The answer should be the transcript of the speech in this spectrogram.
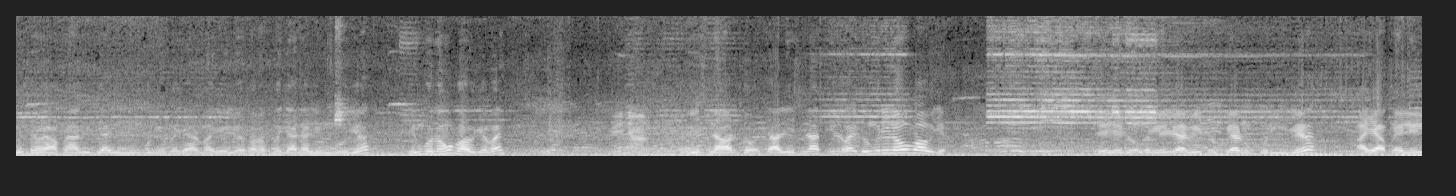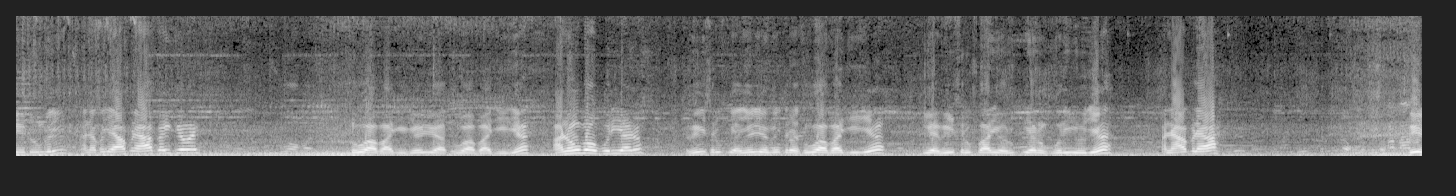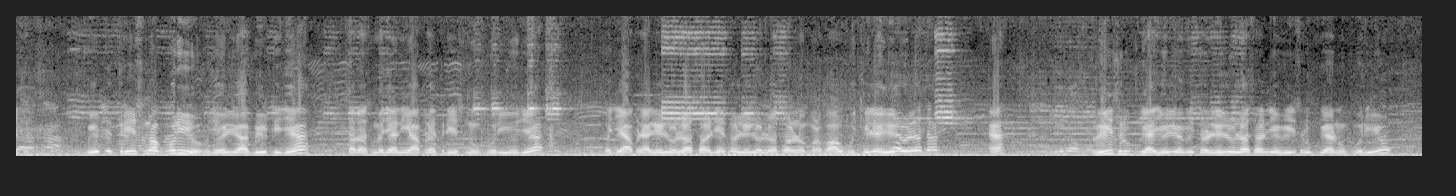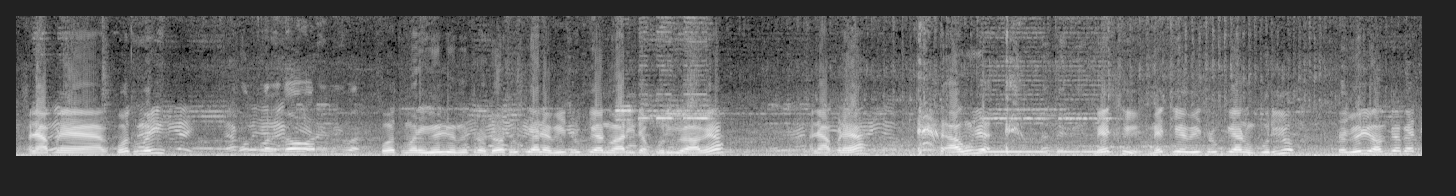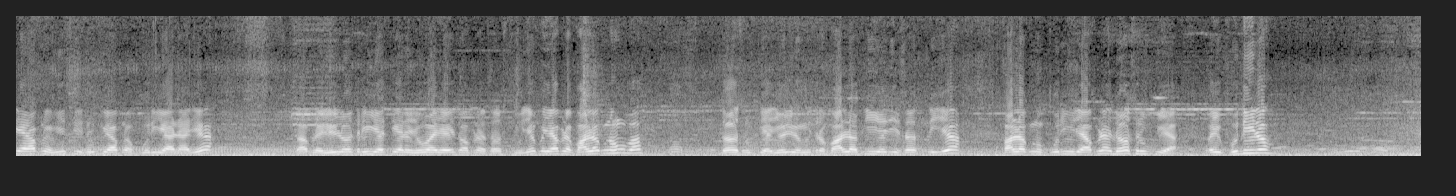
મિત્રો આપણે આવી ગયા છીએ લીંબુની બજારમાં. જોઈ લો સરસ મજાના લીંબુ છે. લીંબુનો શું ભાવ છે ભાઈ? વીસના અડધો ચાલીસના કિલો. ભાઈ ડુંગળીનો શું ભાવ છે? લીલી ડુંગળી જોઈ વીસ રૂપિયાનું પૂરી છે. આજે આપણે લીલી ડુંગળી અને પછી આપણે આ કઈ કહેવાય? સુવા ભાજી જોઈ લો સુવા ભાજી છે. આનો શું ભાવ પૂરી આનો? વીસ રૂપિયા. જોઈ લો મિત્રો સુવા ભાજી છે. એ વીસ રૂપિયા રૂપિયાનું પૂરીયું છે. અને આપણે આ બીટ. બીટ ત્રીસનો પૂર્યું. જોઈ લ્યો આ બીટ છે, સરસ મજાની આપણે ત્રીસનું પૂર્યું છે. પછી આપણે લીલું લસણ છે, તો લીલું લસણનો પણ ભાવ પૂછી લે. લીલું લસણ? હે? વીસ રૂપિયા. જોઈ લ્યો મિત્રો, લીલું લસણ છે, વીસ રૂપિયાનું પૂર્યું. અને આપણે કોથમરી? કોથમરી જોઈ લ્યો મિત્રો, દસ રૂપિયા ને વીસ રૂપિયાનું આ રીતે પૂર્યું આવે. અને આપણે આ શું છે? મેથી. મેથી એ વીસ રૂપિયાનું પૂર્યું તો જોઈ લો સમજો કે અત્યારે આપણે વીસ વીસ રૂપિયા આપણે પૂર્યાના છે. તો આપણે લીલોતરી અત્યારે જોવા જઈએ તો આપણે સસ્તું છે. પછી આપણે પાલકનું શું ભાવ? દસ રૂપિયા. જોઈ લો મિત્રો પાલક એ હજી સસ્તી છે. પાલકનું પૂર્યું છે આપણે દસ રૂપિયા. પછી ફુદીનો?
